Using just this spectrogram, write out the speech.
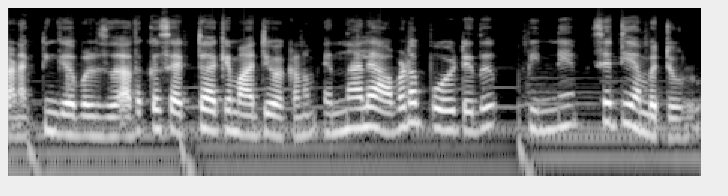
connecting cables അതൊക്കെ സെറ്റ് ആക്കി മാറ്റി വെക്കണം. എന്നാലേ അവിടെ പോയിട്ട് ഇത് പിന്നെ സെറ്റ് ചെയ്യാൻ പറ്റുള്ളൂ.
